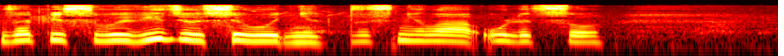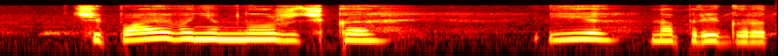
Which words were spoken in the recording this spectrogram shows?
Записываю видео сегодня. Засняла улицу Чапаева немножечко. И на пригород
